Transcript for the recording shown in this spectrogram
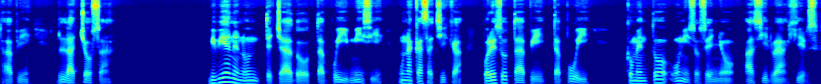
Tapi, la choza. Vivían en un techado Tapui Misi, una casa chica, por eso Tapi, Tapui, comentó un isoseño a Silva Hirsch.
